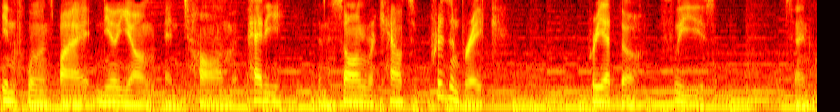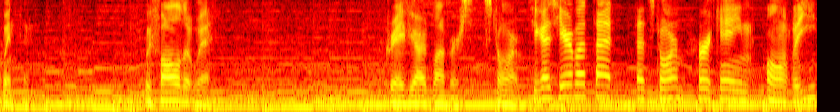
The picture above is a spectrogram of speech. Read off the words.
influenced by Neil Young and Tom Petty, and the song recounts a prison break. Prieto flees San Quentin. We followed it with Graveyard Lovers Storm. Do you guys hear about that that storm? Hurricane Henri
